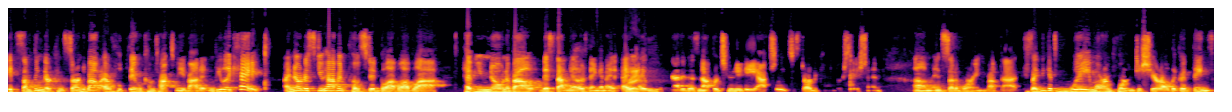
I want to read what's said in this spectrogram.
it's something they're concerned about, I would hope they would come talk to me about it and be like, hey, I noticed you haven't posted blah, blah, blah. Have you known about this, that, and the other thing? And I, right. I, I look at it as an opportunity actually to start a conversation um, instead of worrying about that. Because I think it's way more important to share all the good things.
